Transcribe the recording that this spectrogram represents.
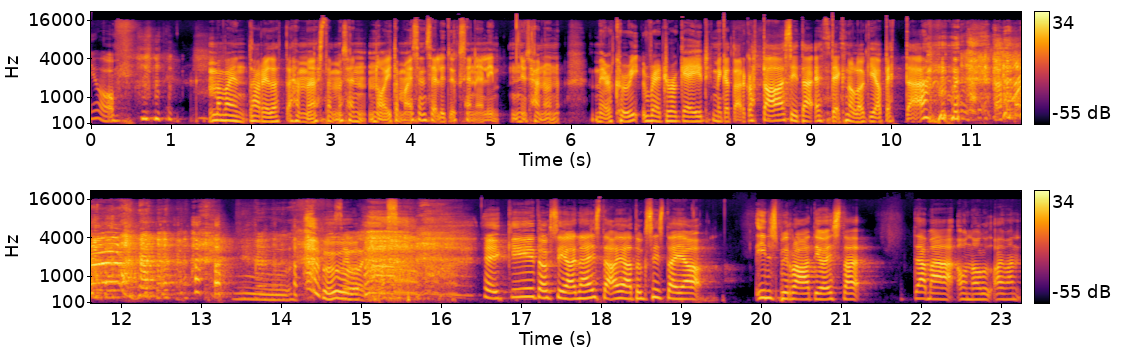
Joo. mä voin tarjota tähän myös tämmöisen noitamaisen selityksen. Eli nythän on Mercury retrograde, mikä tarkoittaa sitä, että teknologia pettää. Hei, kiitoksia näistä ajatuksista ja inspiraatioista. Tämä on ollut aivan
